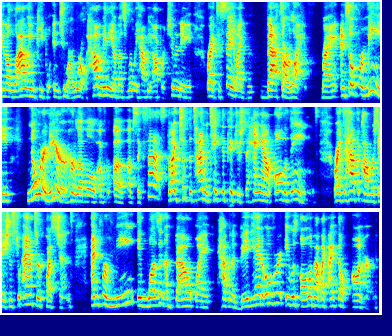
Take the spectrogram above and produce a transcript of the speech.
and allowing people into our world? How many of us really have the opportunity, right, to say, like, that's our life, right? And so for me, nowhere near her level of, of, of success, but I took the time to take the pictures, to hang out, all the things, right, to have the conversations, to answer questions. And for me, it wasn't about like having a big head over it. It was all about like I felt honored.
